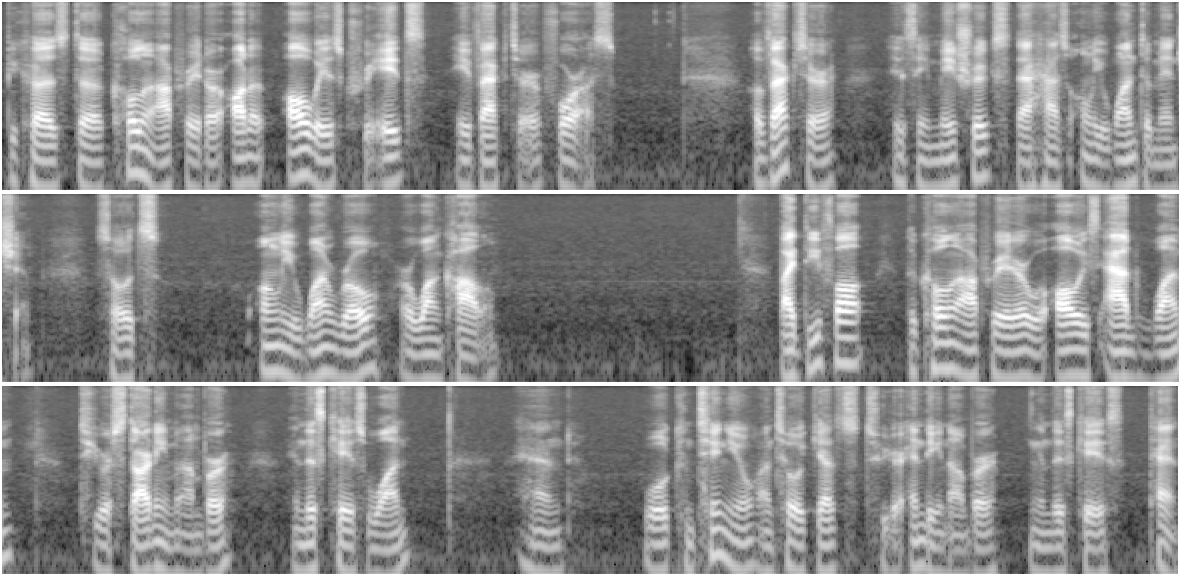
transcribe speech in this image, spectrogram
because the colon operator always creates a vector for us. A vector is a matrix that has only one dimension, so it's only one row or one column. By default, the colon operator will always add 1 to your starting number, in this case 1, and will continue until it gets to your ending number, in this case 10.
